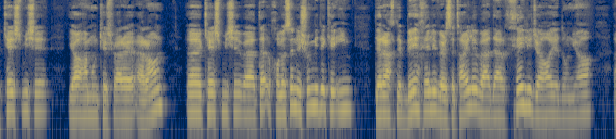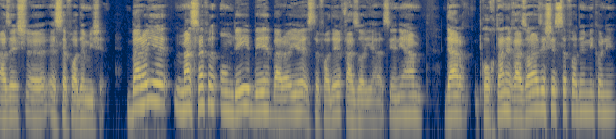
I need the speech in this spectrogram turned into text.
کشت میشه یا همون کشور ایران کش میشه و خلاصه نشون میده که این درخت به خیلی ورستایله و در خیلی جاهای دنیا ازش استفاده میشه. برای مصرف عمده به برای استفاده غذایی هست. یعنی هم در پختن غذا ازش استفاده می‌کنیم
